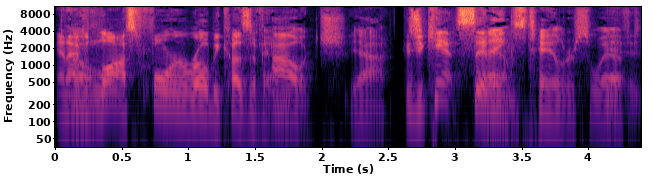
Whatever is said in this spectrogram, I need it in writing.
and I've Oh. lost four in a row because of him. Ouch! Yeah. Because you can't sit Thanks, him. Taylor Swift.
